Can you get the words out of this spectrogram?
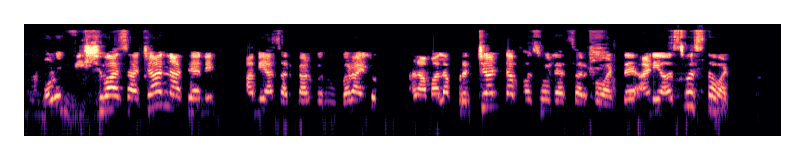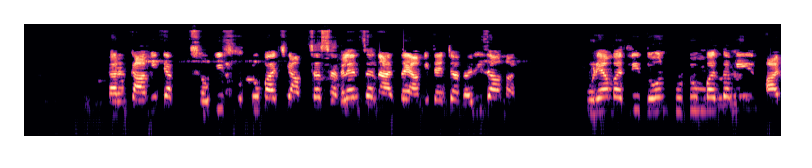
म्हणून विश्वासाच्या नात्याने आम्ही या सरकारवर उभं राहिलो. आणि आम्हाला प्रचंड फसवल्यासारखं वाटतंय आणि अस्वस्थ वाटतं कारण का आम्ही त्या सव्वीस कुटुंबाची आमचं सगळ्यांचं नातं आहे. आम्ही त्यांच्या घरी जाऊन आलो. पुण्यामधली दोन कुटुंब तर मी आठ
